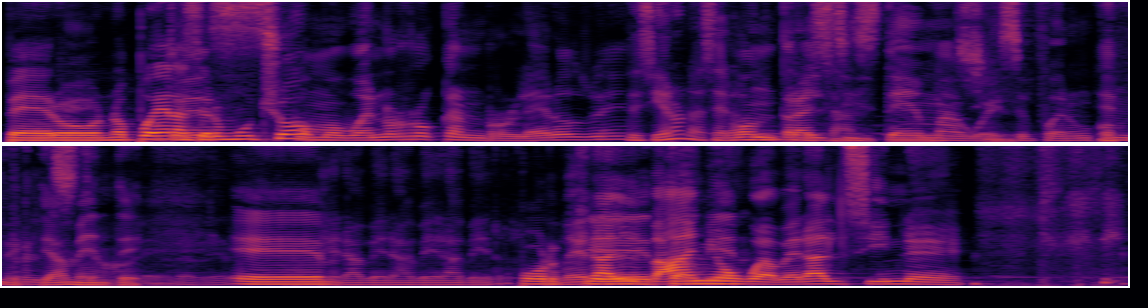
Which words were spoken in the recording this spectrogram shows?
Pero no pueden hacer mucho. Como buenos rock and rolleros, güey. Decidieron hacer algo Contra el sistema, güey, sí. Se fueron contra Efectivamente. el sistema. A ver, a ver, Eh, a ver, a ver, a ver, porque a ver al baño, también- güey, a ver al cine.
